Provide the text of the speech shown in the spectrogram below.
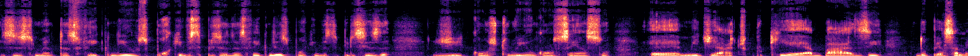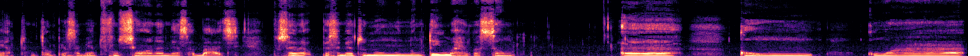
desse instrumento das fake news. Por que você precisa das fake news? Porque você precisa de construir um consenso é, midiático, que é a base do pensamento. Então, o pensamento funciona nessa base. O pensamento não, não tem uma relação ah, com, com a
